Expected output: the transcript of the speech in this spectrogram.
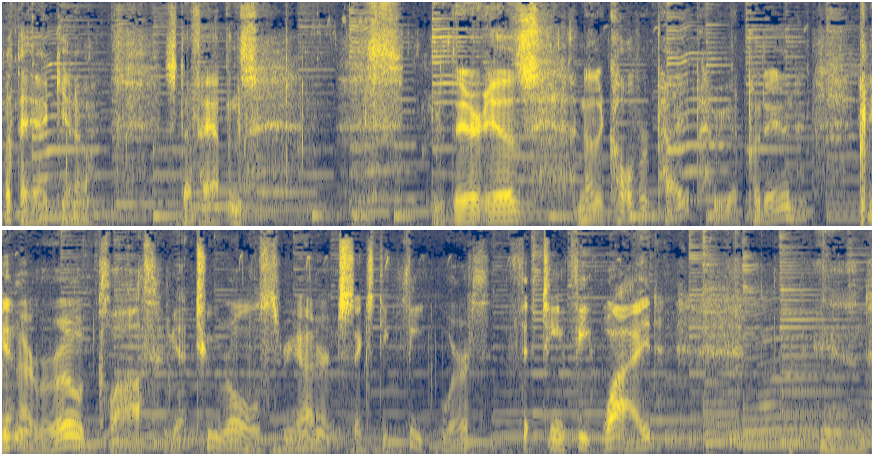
what the heck, you know, stuff happens. There is another culvert pipe we got put in. In our road cloth, we got two rolls, 360 feet worth, 15 feet wide. And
